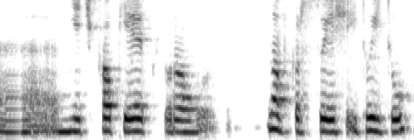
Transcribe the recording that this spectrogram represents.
e, mieć kopię, którą no, wykorzystuje się i tu, i tu.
